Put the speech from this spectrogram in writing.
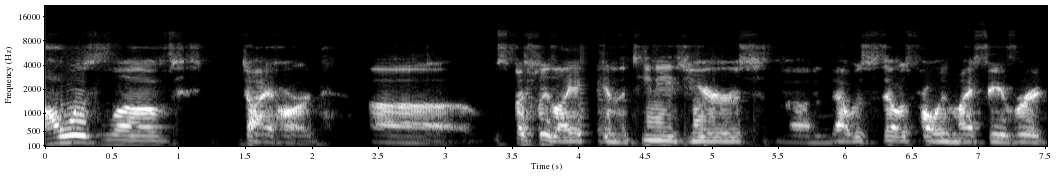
always loved Die Hard, uh, especially like in the teenage years. Uh, that was that was probably my favorite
